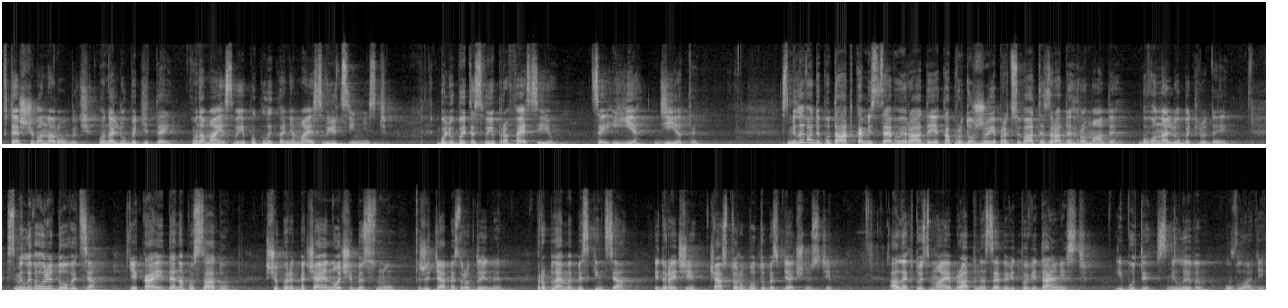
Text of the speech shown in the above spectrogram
в те, що вона робить. Вона любить дітей, вона має своє покликання, має свою цінність. Бо любити свою професію це і є діяти. Смілива депутатка місцевої ради, яка продовжує працювати заради громади, бо вона любить людей. Смілива урядовиця, яка йде на посаду, що передбачає ночі без сну, життя без родини, проблеми без кінця і, до речі, часто роботу без вдячності. Але хтось має брати на себе відповідальність і бути сміливим у владі.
